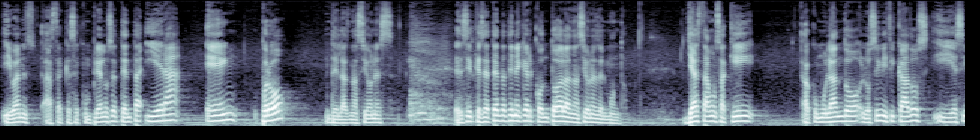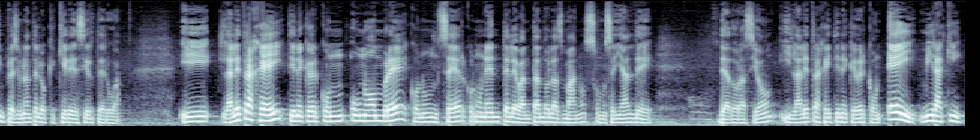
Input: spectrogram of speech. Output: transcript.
iban hasta que se cumplían los 70 y era en pro de las naciones. Es decir, que 70 tiene que ver con todas las naciones del mundo. Ya estamos aquí acumulando los significados y es impresionante lo que quiere decir Teruá. Y la letra Hei tiene que ver con un hombre, con un ser, con un ente levantando las manos como señal de, de adoración. Y la letra Hei tiene que ver con, hey, mira aquí.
